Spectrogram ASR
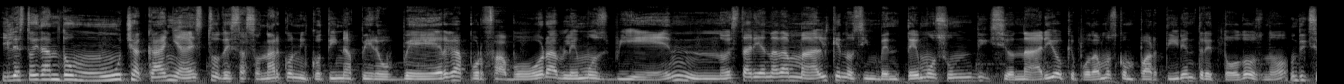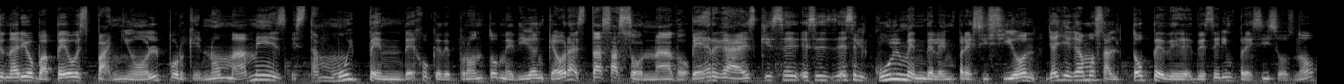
Y le estoy dando mucha caña a esto de sazonar con nicotina, pero verga, por favor, hablemos bien. No estaría nada mal que nos inventemos un diccionario que podamos compartir entre todos, ¿no? Un diccionario vapeo español, porque no mames, está muy pendejo que de pronto me digan que ahora está sazonado. Verga, es que ese, es el culmen de la imprecisión. Ya llegamos al tope de, ser imprecisos, ¿no?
